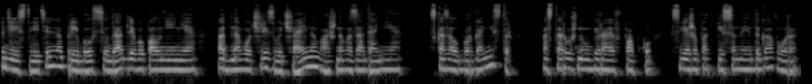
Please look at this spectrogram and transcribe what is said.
действительно прибыл сюда для выполнения одного чрезвычайно важного задания, сказал бургомистр, осторожно убирая в папку свежеподписанные договоры.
